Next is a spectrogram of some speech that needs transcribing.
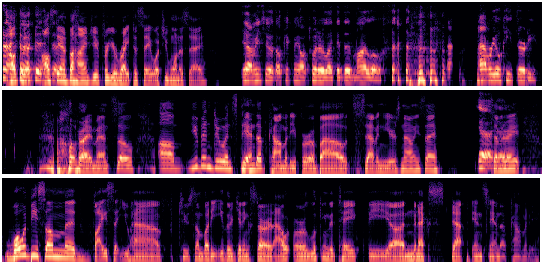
I'll ta- I'll stand behind you for your right to say what you want to say. Yeah, me too. They'll kick me off Twitter like they did Milo. At Real Key 30. All right, man. So, um, you've been doing stand-up comedy for about seven years now. You say Yeah. seven yeah. or eight. What would be some advice that you have to somebody either getting started out or looking to take the uh, next step in stand-up comedy?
